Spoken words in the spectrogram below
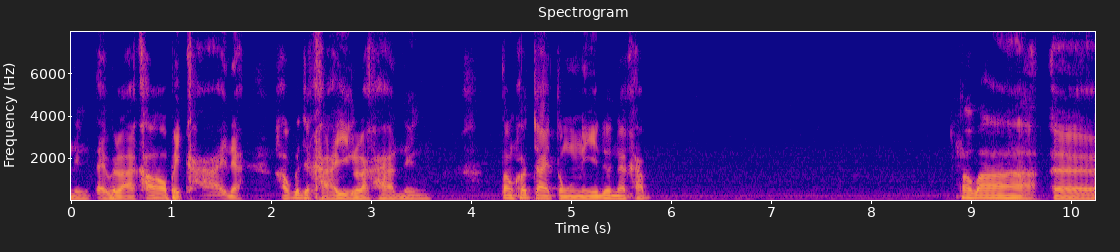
หนึ่งแต่เวลาเขาเอาไปขายเนี่ยเขาก็จะขายอีกราคาหนึ่ง ต้องเข้าใจตรงนี้ด้วยนะครับ เพราะว่าเออ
